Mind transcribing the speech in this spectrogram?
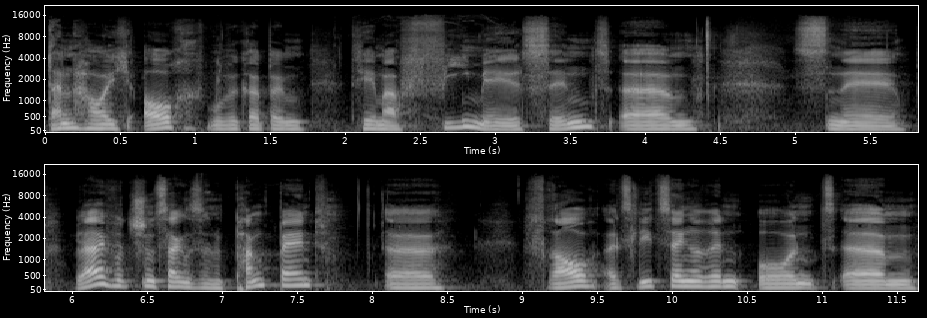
dann hau ich auch, wo wir gerade beim Thema Female sind, ähm, ist eine, ja, ich würde schon sagen, so eine Punkband, äh, Frau als Leadsängerin und ähm,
